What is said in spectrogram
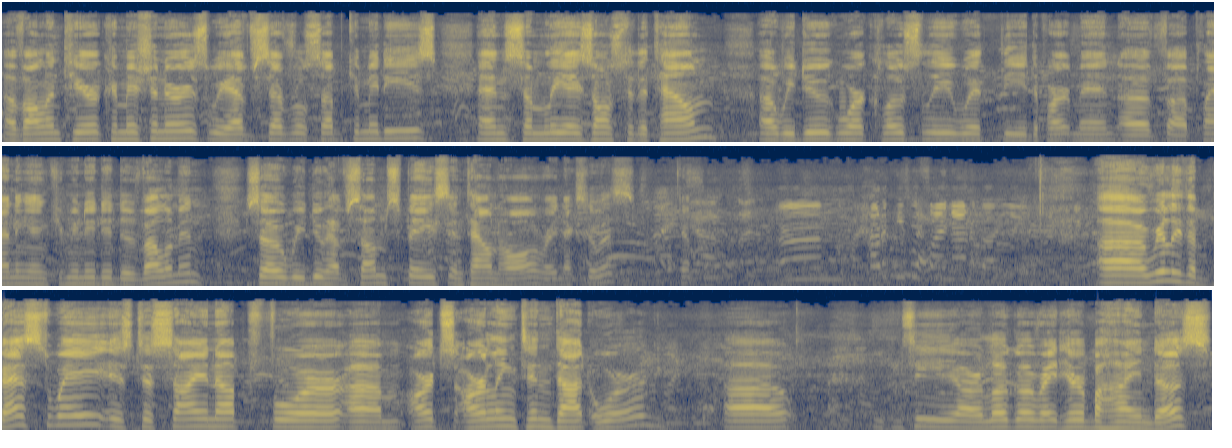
uh, volunteer commissioners. We have several subcommittees and some liaisons to the town. Uh, we do work closely with the Department of uh, Planning and Community Development, so we do have some space in Town Hall right next to us. Yep. how do people find out about you? Uh, really, the best way is to sign up for um, artsarlington.org. Uh, you can see our logo right here behind us.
